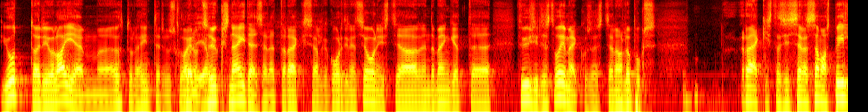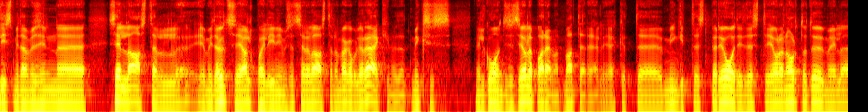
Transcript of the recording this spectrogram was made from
jutt oli ju laiem Õhtulehe intervjuus kui ainult see üks näide seal, et ta rääkis seal ka koordinatsioonist ja nende mängijate füüsilisest võimekusest ja noh, lõpuks rääkis ta siis sellest samast pildist, mida me siin äh, sel aastal ja mida üldse jalgpalliinimesed sellel aastal on väga palju rääkinud, et miks siis meil koondises ei ole paremat materjali, ehk et äh, mingitest perioodidest ei ole noortetöö meile,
